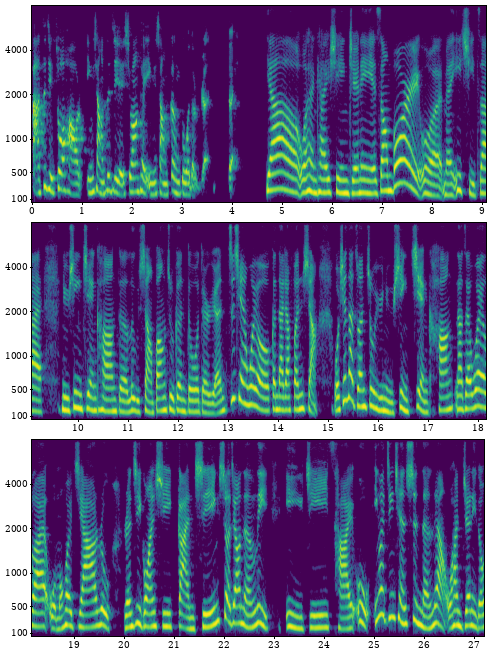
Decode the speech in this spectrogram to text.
把自己做好，影响自己，也希望可以影响更多的人。呀我很开心，Jenny is on board。我们一起在女性健康的路上帮助更多的人。之前我有跟大家分享，我现在专注于女性健康。那在未来，我们会加入人际关系、感情、社交能力以及财务，因为金钱是能量。我和 Jenny 都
